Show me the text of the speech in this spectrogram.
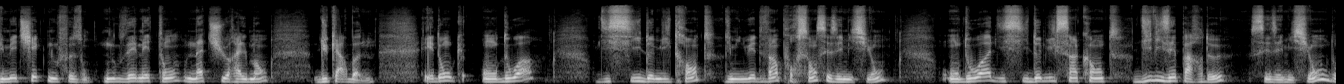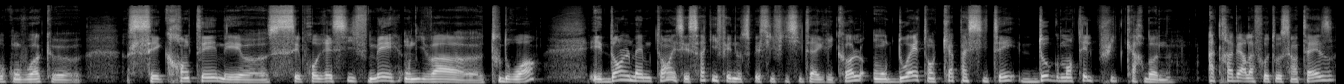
du métier que nous faisons. Nous émettons naturellement du carbone. Et donc on doit d'ici 2030 diminuer de 20% ces émissions. On doit d'ici 2050 diviser par deux ces émissions. Donc on voit que c'est cranté, mais euh, c'est progressif, mais on y va euh, tout droit. Et dans le même temps, et c'est ça qui fait notre spécificité agricole, on doit être en capacité d'augmenter le puits de carbone. À travers la photosynthèse,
